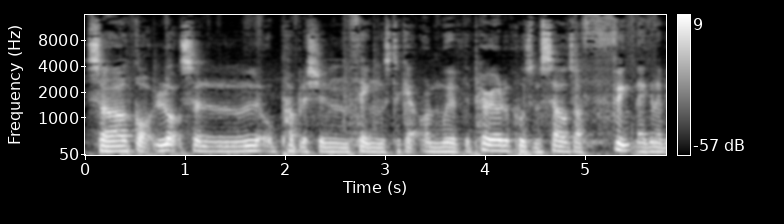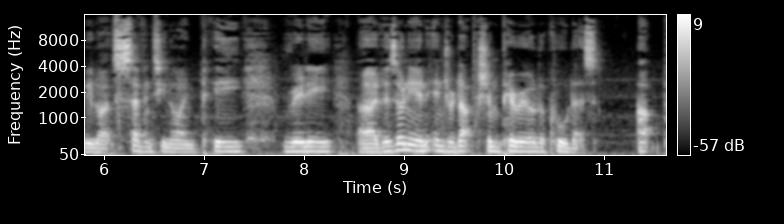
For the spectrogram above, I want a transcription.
So I've got lots of little publishing things to get on with. The periodicals themselves, I think they're going to be like 79p, really. Uh, there's only an introduction periodical that's up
